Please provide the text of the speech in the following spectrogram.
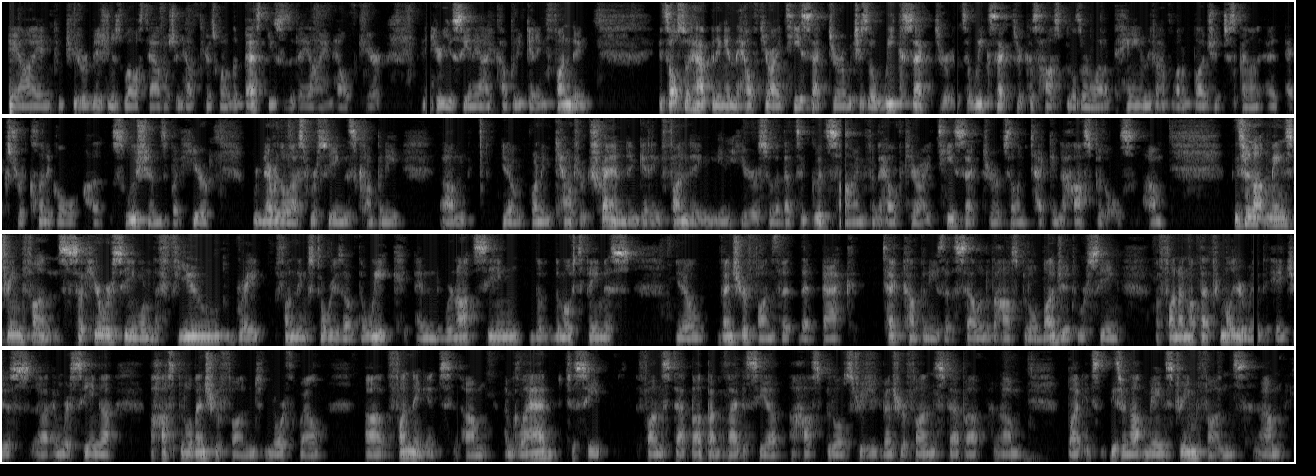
AI and computer vision is well established in healthcare. It's one of the best uses of AI in healthcare. And here you see an AI company getting funding. It's also happening in the healthcare IT sector, which is a weak sector. It's a weak sector because hospitals are in a lot of pain. They don't have a lot of budget to spend on extra clinical uh, solutions. But here, we're, nevertheless, we're seeing this company, um, you know, running counter trend and getting funding in here. So that that's a good sign for the healthcare IT sector of selling tech into hospitals. Um, these are not mainstream funds. So here we're seeing one of the few great funding stories of the week, and we're not seeing the, the most famous, you know, venture funds that that back tech companies that sell into the hospital budget. We're seeing a fund I'm not that familiar with, Aegis, uh, and we're seeing a, a, hospital venture fund, Northwell, uh, funding it. Um, I'm glad to see funds step up. I'm glad to see a, a hospital strategic venture fund step up, um, but these are not mainstream funds. Um,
